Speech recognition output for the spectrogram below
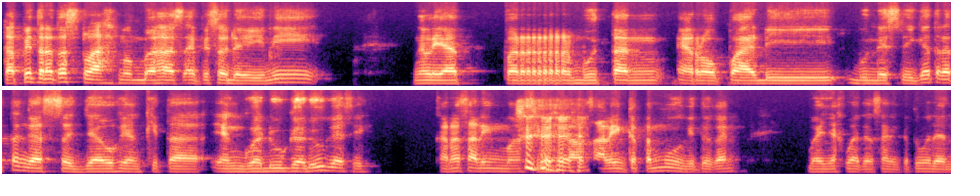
Tapi ternyata setelah membahas episode ini ngelihat perebutan Eropa di Bundesliga ternyata nggak sejauh yang kita yang gua duga-duga sih. Karena saling saling ketemu gitu kan banyak banget yang saling ketemu dan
